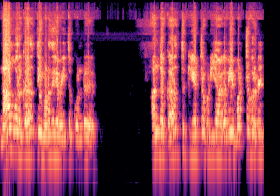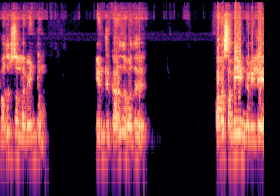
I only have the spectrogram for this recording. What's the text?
நாம் ஒரு கருத்தை மனதிலே வைத்துக் கொண்டு அந்த கருத்துக்கு ஏற்றபடியாகவே மற்றவர்கள் பதில் சொல்ல வேண்டும் என்று கருதுவது பல சமயங்களிலே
